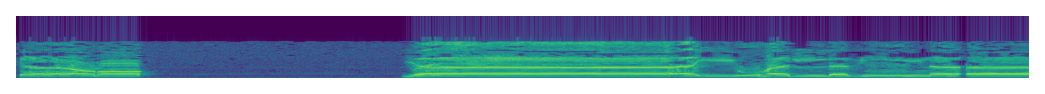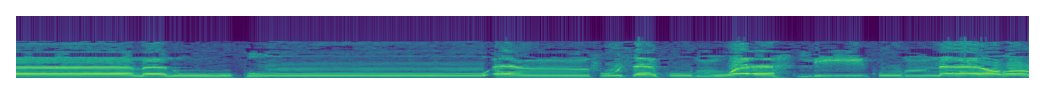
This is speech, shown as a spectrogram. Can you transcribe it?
وأبكارا يا أنفسكم وأهليكم نارا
